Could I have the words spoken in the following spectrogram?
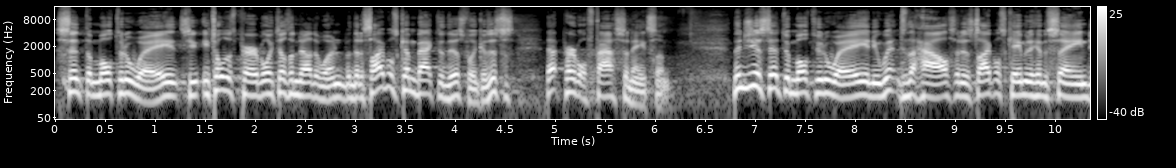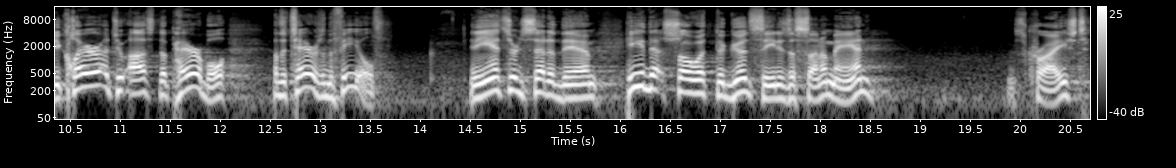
sent the multitude away. He told this parable, he tells another one, but the disciples come back to this one because this is, that parable fascinates them. Then Jesus to the multitude away, and he went into the house, and his disciples came to him, saying, Declare unto us the parable of the tares in the field. And he answered and said to them, He that soweth the good seed is the Son of Man, it's Christ,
